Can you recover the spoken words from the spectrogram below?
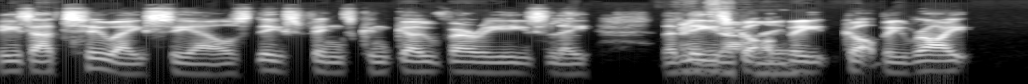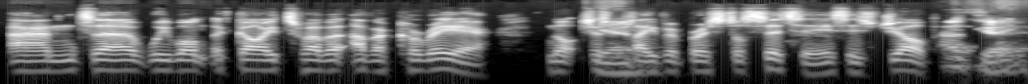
He's had two ACLs. These things can go very easily. The exactly. knee's got to be got to be right, and uh, we want the guy to have a have a career, not just yeah. play for Bristol City. It's his job. Okay,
